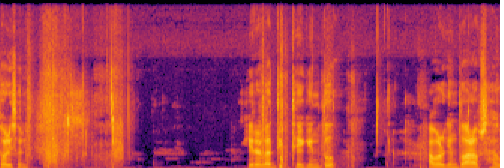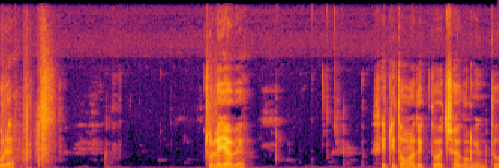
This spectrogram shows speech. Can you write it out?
সরি সরি, কেরালার দিক থেকে কিন্তু আবার কিন্তু আরব সাগরে চলে যাবে। সেটি তোমরা দেখতে পাচ্ছ এখন কিন্তু।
